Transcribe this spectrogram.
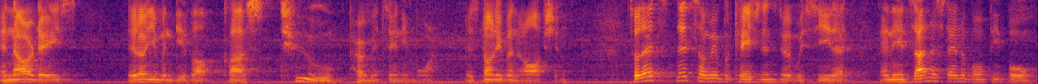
And nowadays, they don't even give out Class 2 permits anymore. It's not even an option. So that's, that's some implications that we see that, and it's understandable people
